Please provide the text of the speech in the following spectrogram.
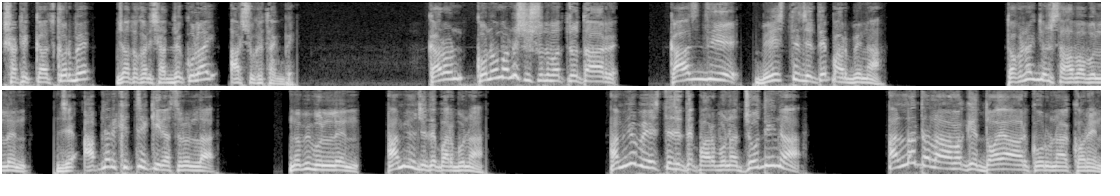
সঠিক কাজ করবে যতখানি সাধ্যে কুলাই আর সুখে থাকবে। কারণ কোনো মানুষই শুধুমাত্র তার কাজ দিয়ে বেহেস্তে যেতে পারবে না। তখন একজন সাহাবা বললেন যে, আপনার ক্ষেত্রে কি রাসুল্লাহ নবী বললেন, আমিও যেতে পারব না। আমিও বেহেস্তে যেতে পারব না। যদি না, আল্লাহ তালা আমাকে দয়া আর করুণা করেন।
